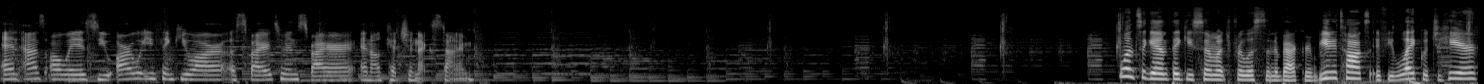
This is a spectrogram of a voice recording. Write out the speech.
And as always, you are what you think you are. Aspire to inspire, and I'll catch you next time. Once again, thank you so much for listening to Backroom Beauty Talks. If you like what you hear,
